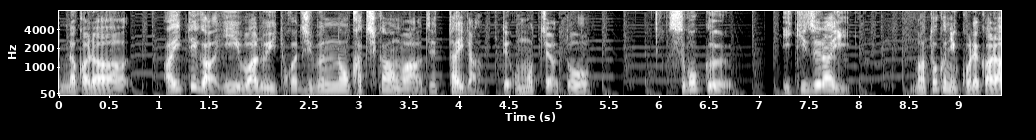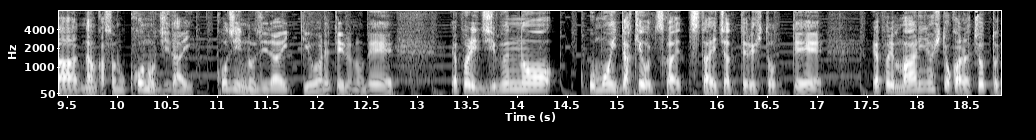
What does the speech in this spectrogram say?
だから相手がいい悪いとか自分の価値観は絶対だって思っちゃうとすごく生きづらい、まあ、特にこれからなんかその個の時代個人の時代って言われてるのでやっぱり自分の思いだけを伝えちゃってる人ってやっぱり周りの人からちょっと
